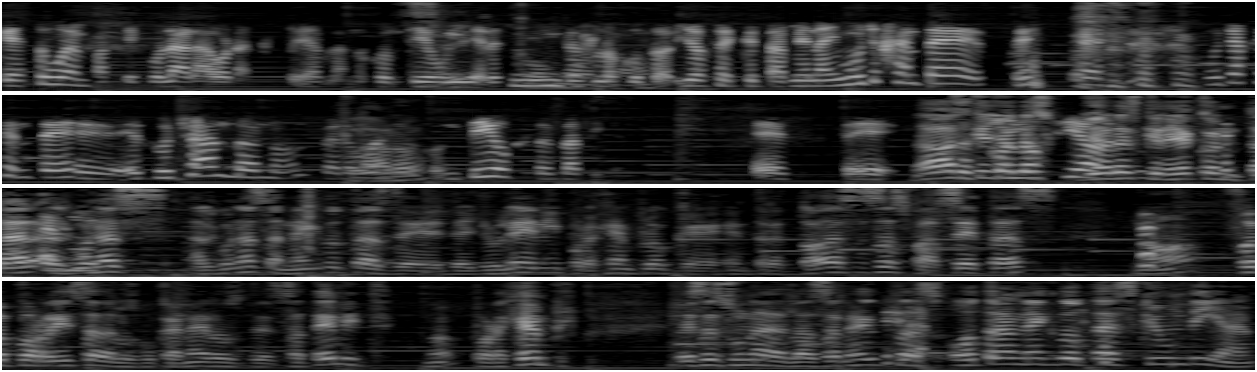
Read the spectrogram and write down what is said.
que tú en particular ahora que estoy hablando contigo Sí, y eres no. interlocutor. Yo sé que también hay mucha gente, este, mucha gente escuchándonos, pero Claro. bueno, contigo que estoy platicando. Este, No, es que yo les, yo les quería contar muy- algunas, algunas anécdotas de, de Yuleni, por ejemplo, que entre todas esas facetas, ¿no? Fue porrista de los bucaneros de satélite, ¿no? Por ejemplo. Esa es una de las anécdotas. Otra anécdota es que un día,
